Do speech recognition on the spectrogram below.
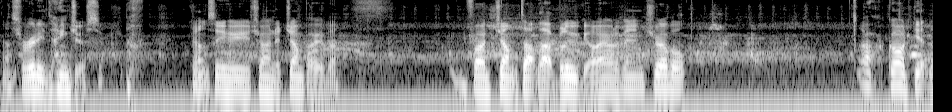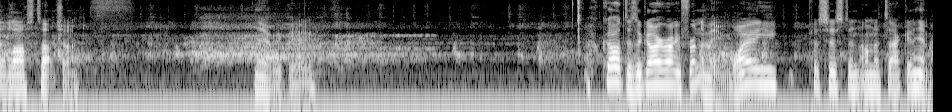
That's really dangerous. Can't see who you're trying to jump over. If I'd jumped up that blue guy, I would have been in trouble. Oh god, get the last touch on. There we go. Oh god, there's a guy right in front of me. Why are you persistent on attacking him?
